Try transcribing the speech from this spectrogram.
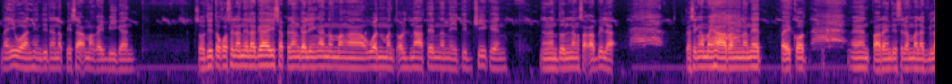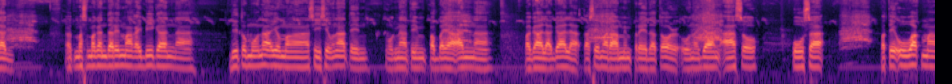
naiwan, hindi na napisa mga kaibigan. So dito ko sila nilagay sa pinanggalingan ng mga 1 month old natin na native chicken na nandun lang sa kabila. Kasi nga may harang na net, paikot. Ayan, para hindi sila malaglag. At mas maganda rin mga kaibigan na dito muna yung mga sisiw natin. Huwag natin pabayaan na pagala-gala kasi maraming predator. Una dyan, aso, pusa, pati uwak mga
